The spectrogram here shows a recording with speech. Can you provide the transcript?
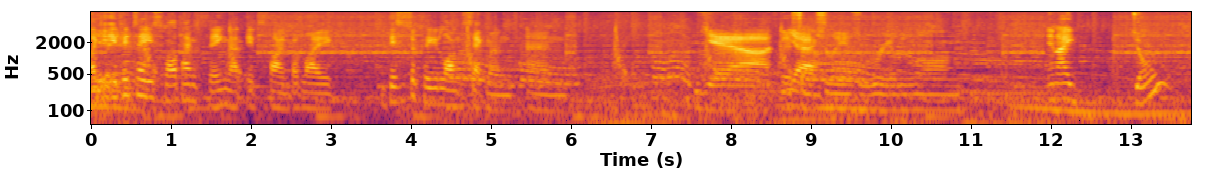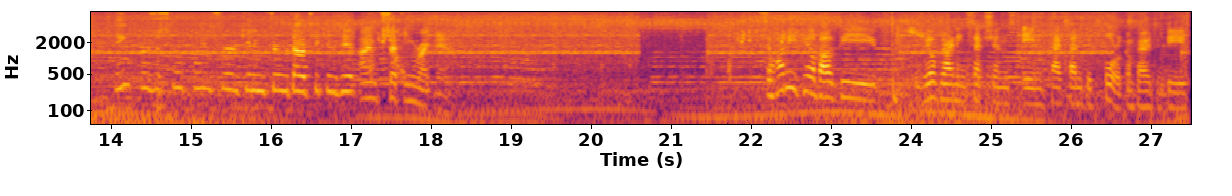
Like, if it's a small time thing, that it's fine, but like, this is a pretty long segment, and Yeah, this Yeah. actually is really long. And I don't think there's a skill point for getting through without taking a hit. I'm checking right now. So how do you feel about the wheel grinding sections in Crash Bandicoot 4 compared to these?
